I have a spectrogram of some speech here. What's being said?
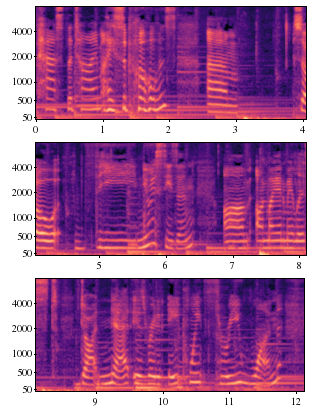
pass the time, I suppose. Um so the newest season um, on MyAnimeList.net is rated 8.31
